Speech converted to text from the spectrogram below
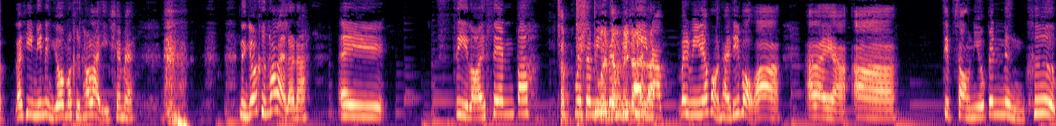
ชน์และทีนี้หนึ่งโยชน์มันคือเท่าไหร่อีกใช่ไหมหนึ่งโยชน์คือเท่าไหร่แล้วนะไอ้สี่ร้อยเส้นปะจำมันจะมีจเป็นจำวิไม่ได้ธีละนับเป็นวิธีนับของไทยที่บอกว่า อะไรอะอ่าสิบสองนิ้วเป็นหนึ่งคืบ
